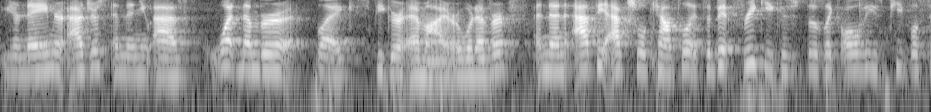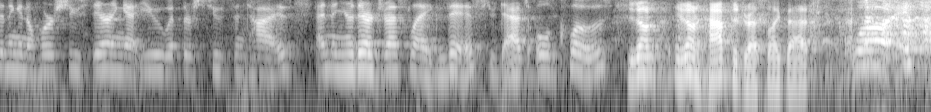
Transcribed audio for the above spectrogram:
your name, your address, and then you ask what number like speaker am I or whatever. And then at the actual council, it's a bit freaky because there's like all these people sitting in a horseshoe staring at you with their suits and ties, and then you're there dressed like this, your dad's old clothes. You don't you don't have to dress like that. Well, it's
